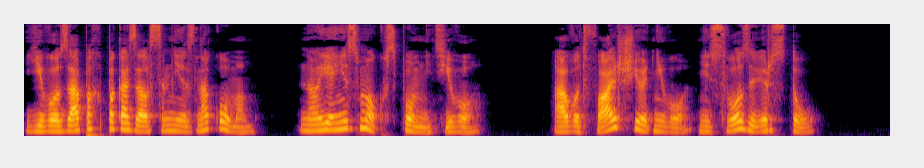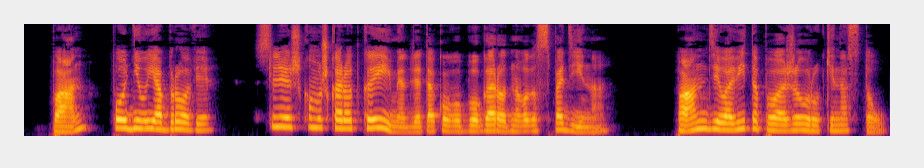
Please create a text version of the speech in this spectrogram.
Его запах показался мне знакомым, но я не смог вспомнить его а вот фальшью от него несло за версту. «Пан?» — поднял я брови. «Слишком уж короткое имя для такого благородного господина». Пан деловито положил руки на стол.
